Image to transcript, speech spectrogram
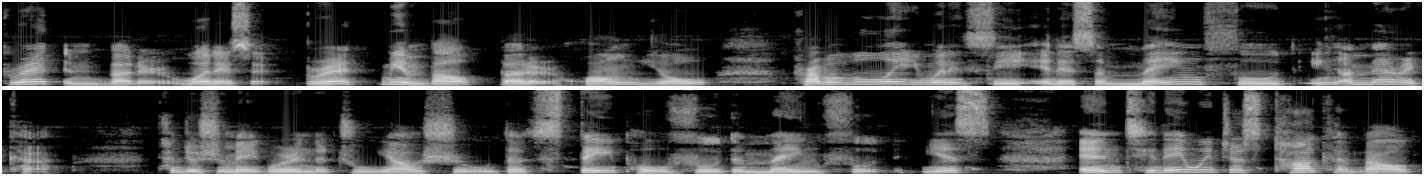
Bread and butter. What is it? Bread, 面包, butter, 黄油. Probably you want to see it is a main food in America. 它就是美国人的主要食物，the staple food, the main food. Yes. And today we just talk about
